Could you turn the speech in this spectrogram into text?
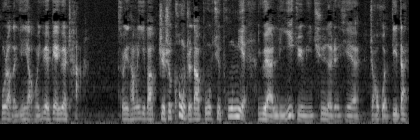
土壤的营养会越变越差。所以他们一般只是控制，但不去扑灭远离居民区的这些着火地带。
